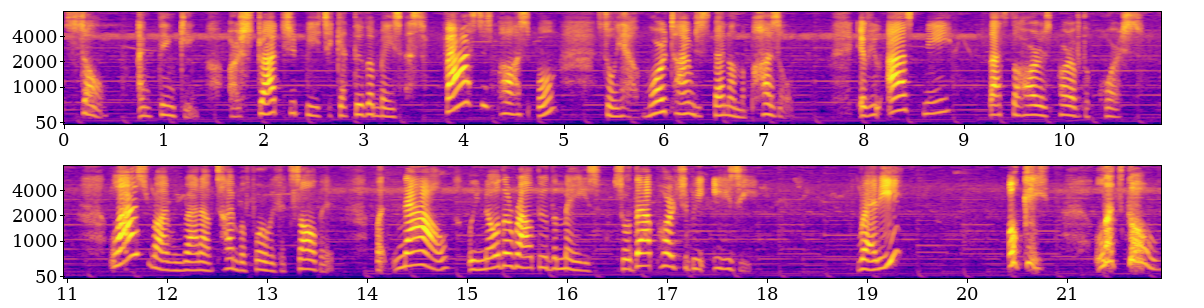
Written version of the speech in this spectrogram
so I'm thinking our strat should be to get through the maze as fast as possible so we have more time to spend on the puzzle. If you ask me, that's the hardest part of the course. Last run, we ran out of time before we could solve it, but now we know the route through the maze, so that part should be easy. Ready? Okay, let's go!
